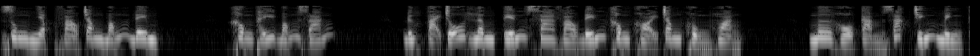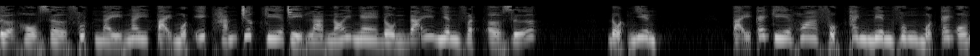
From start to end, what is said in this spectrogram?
dung nhập vào trong bóng đêm, không thấy bóng dáng, đứng tại chỗ lâm tiến xa vào đến không khỏi trong khủng hoảng, mơ hồ cảm giác chính mình tựa hồ giờ phút này ngay tại một ít hắn trước kia chỉ là nói nghe đồn đãi nhân vật ở giữa. đột nhiên, tại cái kia hoa phục thanh niên vung một cái ốm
